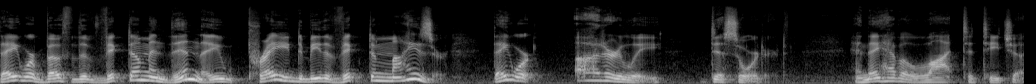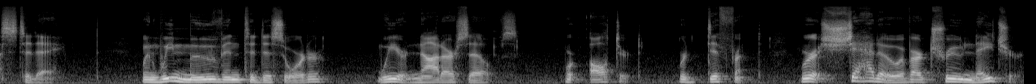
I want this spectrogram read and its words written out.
They were both the victim and then they prayed to be the victimizer. They were utterly disordered. And they have a lot to teach us today. When we move into disorder, we are not ourselves. We're altered. We're different. We're a shadow of our true nature.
